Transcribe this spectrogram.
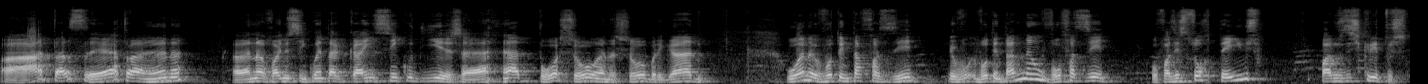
ah, tá certo, a Ana. A Ana vai nos 50k em 5 dias. Ah, pô, show, Ana, show, obrigado. O Ana, eu vou tentar fazer. Eu vou, eu vou tentar, não, vou fazer. Vou fazer sorteios para os inscritos.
